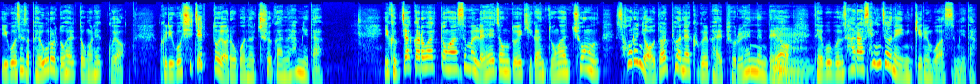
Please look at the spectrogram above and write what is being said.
이곳에서 배우로도 활동을 했고요. 그리고 시집도 여러 권을 출간을 합니다. 이 극작가로 활동한 24해 정도의 기간 동안 총 38편의 극을 발표를 했는데요. 음. 대부분 살아 생전에 인기를 모았습니다.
